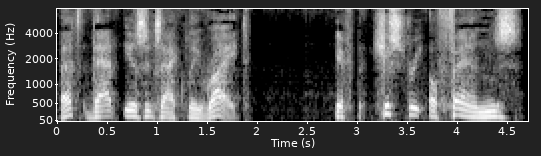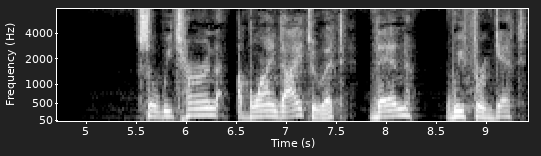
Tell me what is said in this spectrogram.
that's that is exactly right. If history offends, so we turn a blind eye to it, then we forget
